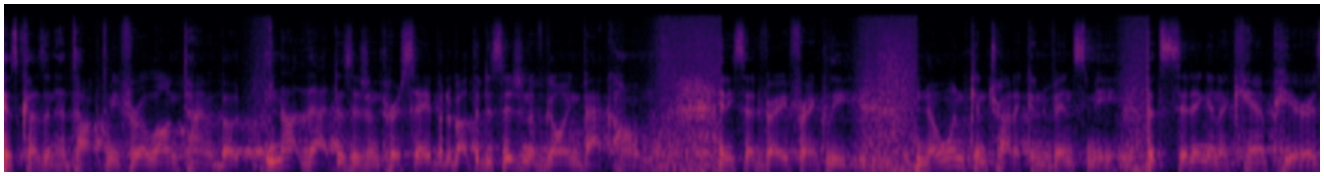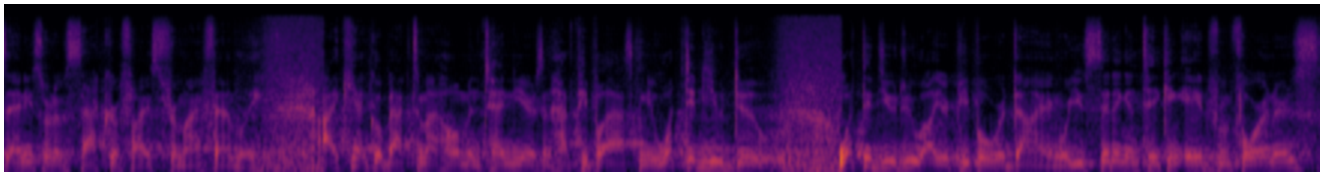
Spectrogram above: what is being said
His cousin had talked to me for a long time about not that decision per se, but about the decision of going back home. And he said very frankly, no one can try to convince me that sitting in a camp here is any sort of sacrifice for my family. I can't go back to my home in 10 years and have people ask me, what did you do? What did you do while your people were dying? Were you sitting and taking aid from foreigners?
